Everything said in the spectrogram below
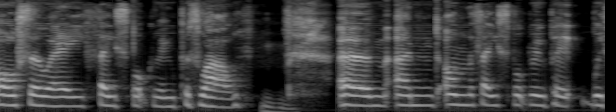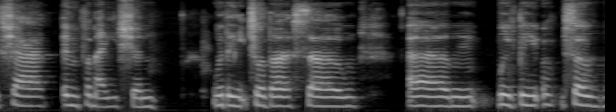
also a Facebook group as well. Mhm. Um, and on the Facebook group, it, we share information with each other. So um, we've been so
